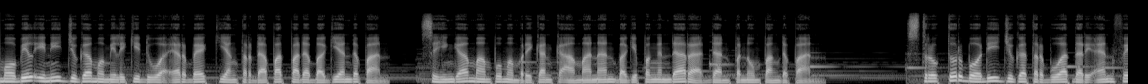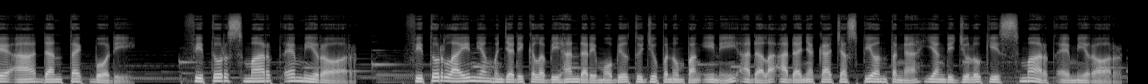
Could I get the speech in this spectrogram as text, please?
Mobil ini juga memiliki dua airbag yang terdapat pada bagian depan, sehingga mampu memberikan keamanan bagi pengendara dan penumpang depan. Struktur bodi juga terbuat dari NVA dan Tech Body. Fitur Smart E-Mirror Fitur lain yang menjadi kelebihan dari mobil tujuh penumpang ini adalah adanya kaca spion tengah yang dijuluki Smart E-Mirror.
